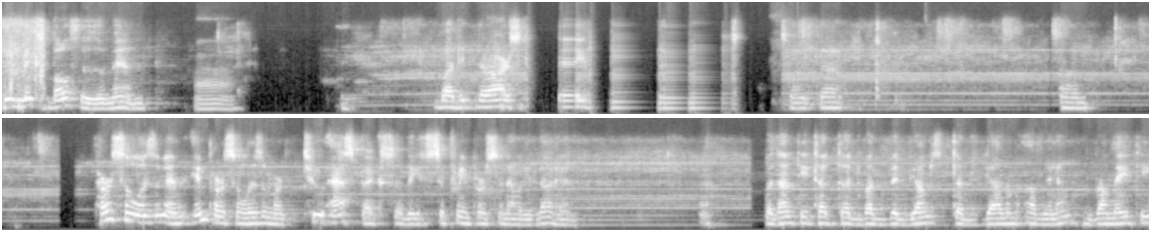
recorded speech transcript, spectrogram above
He mixed both of them in. Ah. But there are statements like that. Um, personalism and impersonalism are two aspects of the supreme personality of Godhead. Vedanti tad vidyams tad jnanam avyayam brahmeti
